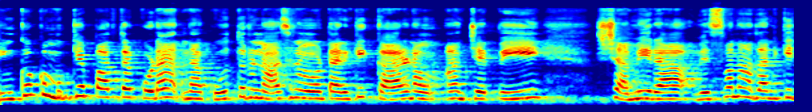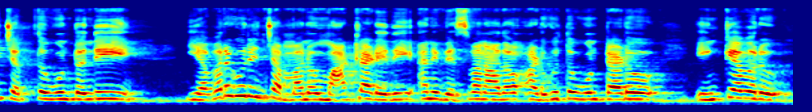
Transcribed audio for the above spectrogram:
ఇంకొక ముఖ్య పాత్ర కూడా నా కూతురు నాశనం అవటానికి కారణం అని చెప్పి షమీర విశ్వనాథానికి చెప్తూ ఉంటుంది. ఎవరి గురించి అమ్మ నువ్వు మాట్లాడేది అని విశ్వనాథం అడుగుతూ ఉంటాడు. ఇంకెవరు?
